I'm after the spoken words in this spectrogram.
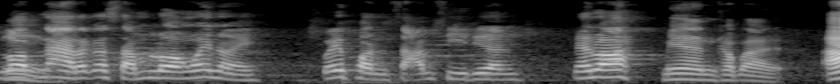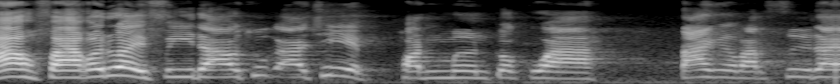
อืมรอบหน้าเราก็สำรองไว้หน่อย ไว้ผ่อน 3 4 เดือนแน่นปะเมียนครับไอ้อ้าวฝากไว้ด้วยฟรีดาวน์ทุกอาชีพ ผ่อนหมื่นกว่าๆต่างจังหวัดซื้อได้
